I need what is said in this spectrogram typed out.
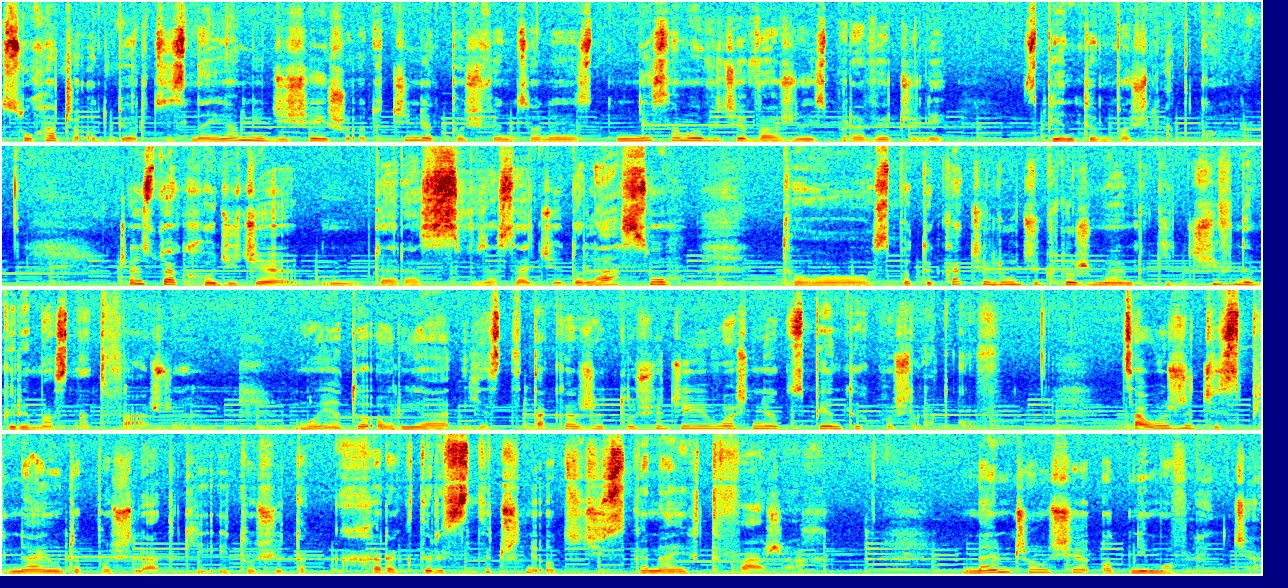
Słuchacze, odbiorcy, znajomi, dzisiejszy odcinek poświęcony jest niesamowicie ważnej sprawie, czyli spiętym pośladkom. Często jak chodzicie mm, teraz w zasadzie do lasu, to spotykacie ludzi, którzy mają taki dziwny grymas na twarzy. Moja teoria jest taka, że to się dzieje właśnie od spiętych pośladków. Całe życie spinają te pośladki i to się tak charakterystycznie odciska na ich twarzach. Męczą się od niemowlęcia.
